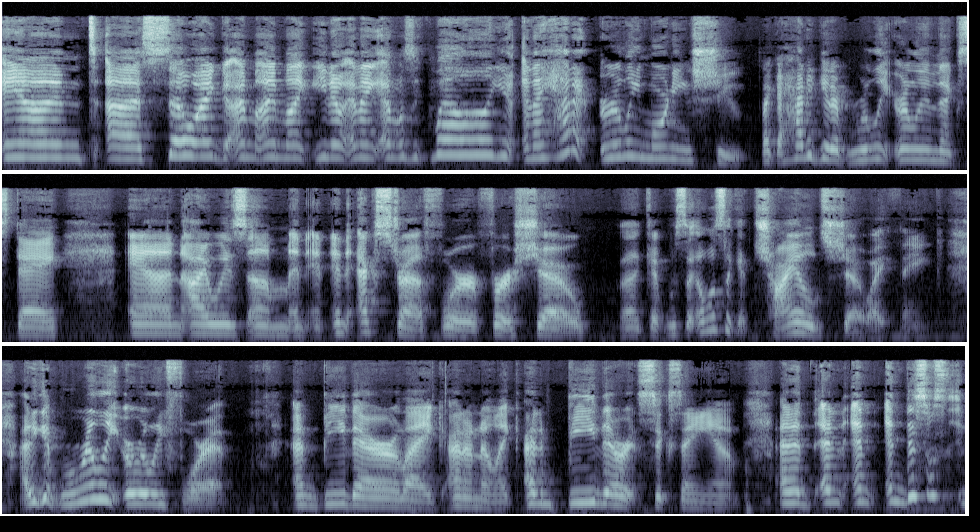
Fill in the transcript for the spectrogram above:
And uh, so I, I'm, I'm like, you know, and I, I was like, well, you know, and I had an early morning shoot. Like I had to get up really early the next day, and I was um an, an extra for for a show. Like it was almost like a child's show. I think I had to get really early for it and be there like I don't know, like I'd be there at six a.m. and and and and this was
